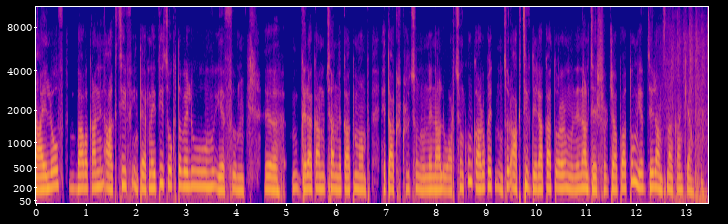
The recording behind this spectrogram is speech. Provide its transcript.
նայելով բավականին ակտիվ ինտերնետից օգտվելու եւ գրականության նկատմամբ հետաքրքրություն ունենալու արդյունքում կարող եք ոնց որ ակտիվ դերակատարում ունենալ ձեր շրջապատում եւ ձեր անձնական կյանքում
